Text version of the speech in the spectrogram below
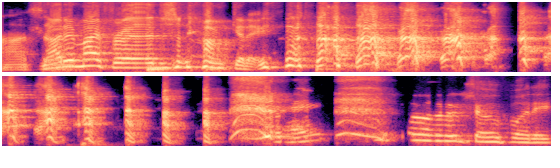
Uh, so Not in my fridge. No, I'm kidding. right? Oh, so funny.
